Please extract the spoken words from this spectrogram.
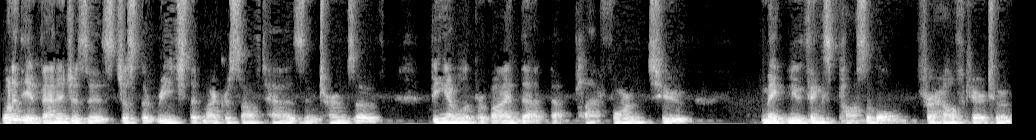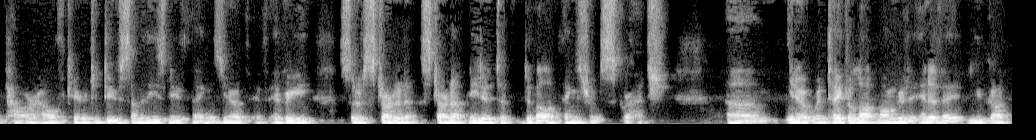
one of the advantages is just the reach that Microsoft has in terms of being able to provide that that platform to make new things possible for healthcare, to empower healthcare to do some of these new things. You know, if, if every sort of started startup needed to develop things from scratch, um, you know, it would take a lot longer to innovate. You've got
